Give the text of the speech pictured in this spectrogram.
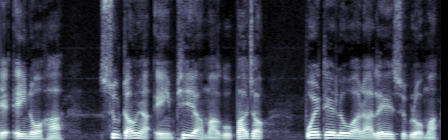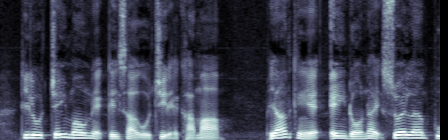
ရဲ့အိမ်တော်ဟာဆူတောင်းရအိမ်ဖြစ်ရမှာကိုဘာကြောင့်ပွဲတဲလို့ရတာလဲဆိုပြီးတော့မှဒီလိုကျိမ်းမောင်းတဲ့ကိစ္စကိုကြည့်တဲ့အခါမှာဘုရားသခင်ရဲ့အိမ်တော်၌ဆွဲလန်းပူ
